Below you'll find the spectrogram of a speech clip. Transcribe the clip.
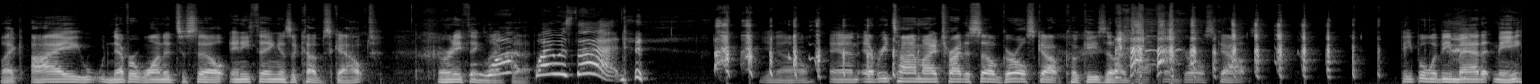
like i never wanted to sell anything as a cub scout or anything like that why was that? you know. And every time I try to sell Girl Scout cookies that I bought from Girl Scouts, people would be mad at me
